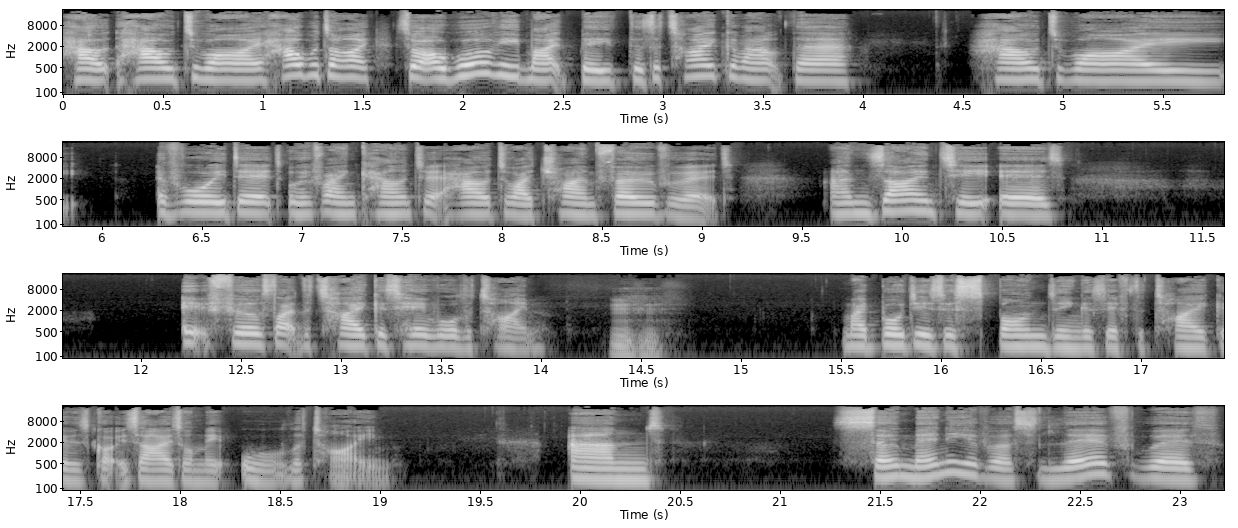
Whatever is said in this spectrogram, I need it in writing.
How how do I how would I so our worry might be there's a tiger out there how do I avoid it, or if I encounter it, how do I triumph over it? Anxiety is, it feels like the tiger's here all the time. Mm-hmm. My body is responding as if the tiger has got his eyes on me all the time. And so many of us live with,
